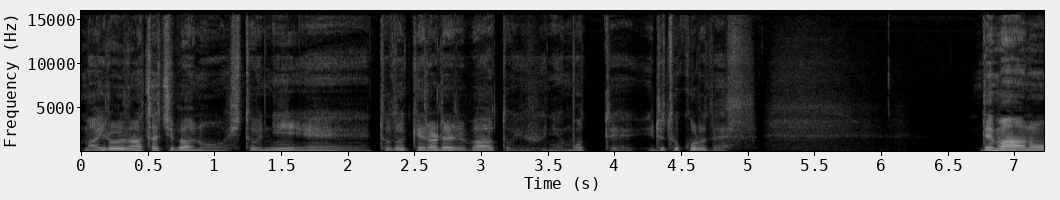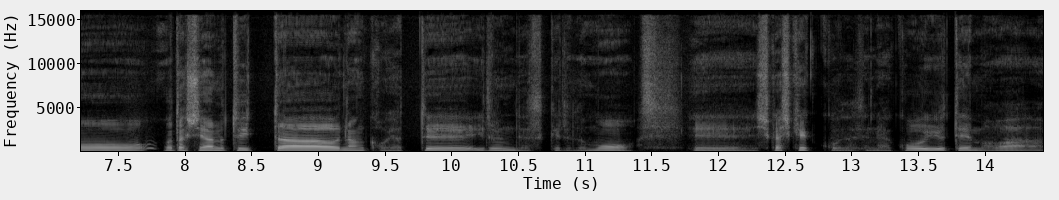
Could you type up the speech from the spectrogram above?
まあいろいろな立場の人に、え届けられればというふうに思っているところです。でまああの私あの Twitter なんかをやっているんですけれども、えーしかし結構ですねこういうテーマは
